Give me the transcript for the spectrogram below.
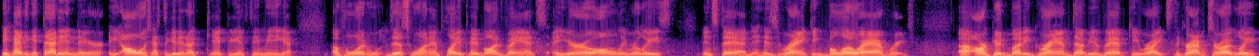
He had to get that in there. He always has to get in a kick against the Amiga. Avoid this one and play Pinball Advance, a Euro only release instead. His ranking below average. Uh, our good buddy Graham W. Vebke writes The graphics are ugly,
